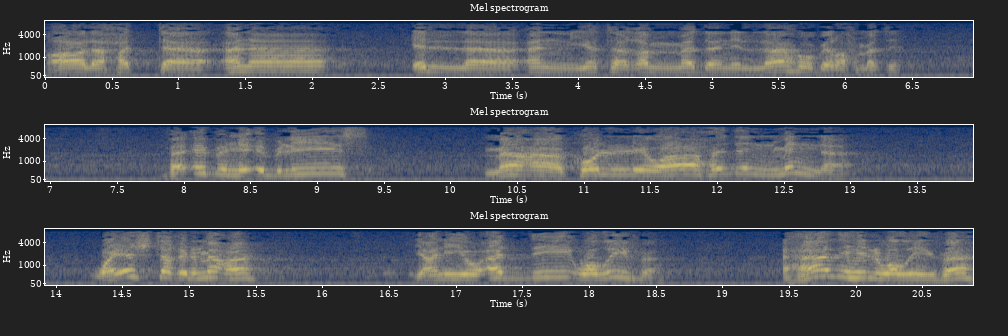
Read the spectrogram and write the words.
قال حتى أنا إلا أن يتغمدني الله برحمته. فابن إبليس مع كل واحد منا ويشتغل معه يعني يؤدي وظيفة. هذه الوظيفة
